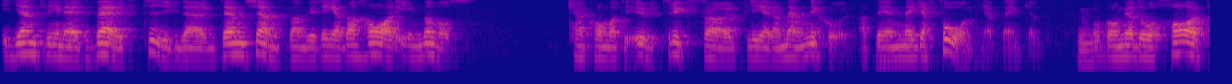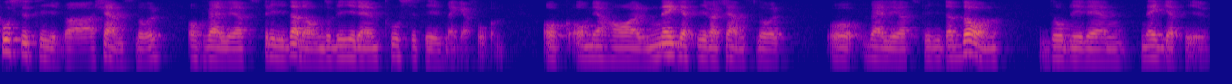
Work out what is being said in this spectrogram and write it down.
egentligen är ett verktyg där den känslan vi redan har inom oss kan komma till uttryck för flera människor. Att det är en megafon helt enkelt. Mm. Och om jag då har positiva känslor och väljer att sprida dem, då blir det en positiv megafon. Och om jag har negativa känslor och väljer att sprida dem, då blir det en negativ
